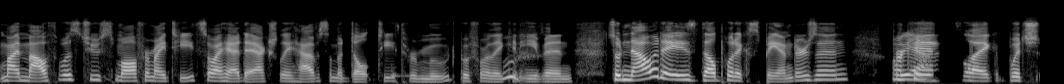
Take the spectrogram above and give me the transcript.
my mouth was too small for my teeth, so I had to actually have some adult teeth removed before they could even. So nowadays they'll put expanders in Oh, for yeah. kids, like which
